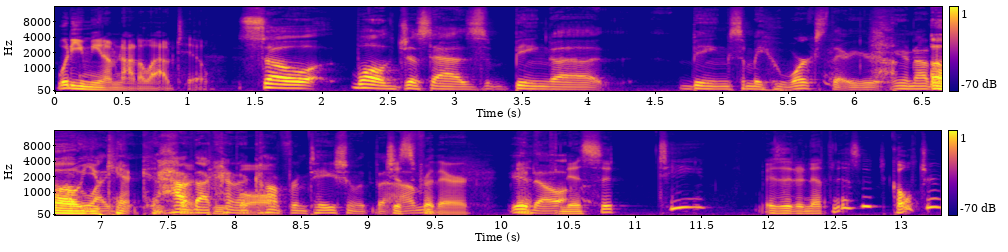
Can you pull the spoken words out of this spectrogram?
What do you mean I'm not allowed to? So, well, just as being a being somebody who works there, you're you're not Oh, to you like, can't have that kind of confrontation with them. Just for their you know. ethnicity? Is it an ethnicity? Culture?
